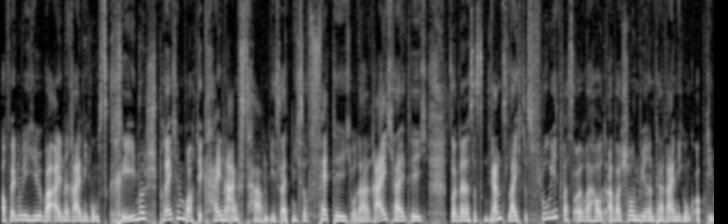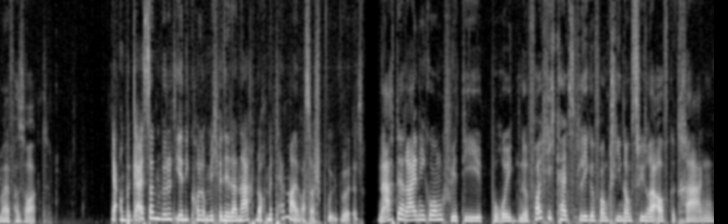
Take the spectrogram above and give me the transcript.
Auch wenn wir hier über eine Reinigungscreme sprechen, braucht ihr keine Angst haben. Die ist halt nicht so fettig oder reichhaltig, sondern es ist ein ganz leichtes Fluid, was eure Haut aber schon während der Reinigung optimal versorgt. Ja, und begeistern würdet ihr Nicole und mich, wenn ihr danach noch mit Thermalwasser sprühen würdet. Nach der Reinigung wird die beruhigende Feuchtigkeitspflege von Cleanox Hydra aufgetragen.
